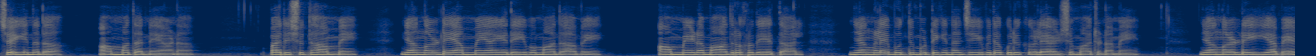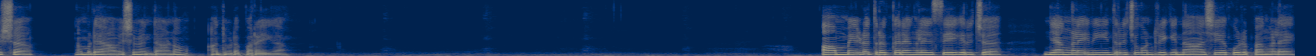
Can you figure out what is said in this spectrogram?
ചെയ്യുന്നത് അമ്മ തന്നെയാണ്. പരിശുദ്ധ അമ്മേ ഞങ്ങളുടെ അമ്മയായ ദൈവമാതാവേ അമ്മയുടെ മാതൃഹൃദയത്താൽ ഞങ്ങളെ ബുദ്ധിമുട്ടിക്കുന്ന ജീവിത കുരുക്കുകളെ അഴിച്ചു മാറ്റണമേ ഞങ്ങളുടെ ഈ അപേക്ഷ നമ്മുടെ ആവശ്യം എന്താണോ അതിവിടെ പറയുക. അമ്മയുടെ തൃക്കരങ്ങളിൽ സ്വീകരിച്ച് ഞങ്ങളെ നിയന്ത്രിച്ചു കൊണ്ടിരിക്കുന്ന ആശയക്കുഴപ്പങ്ങളെ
